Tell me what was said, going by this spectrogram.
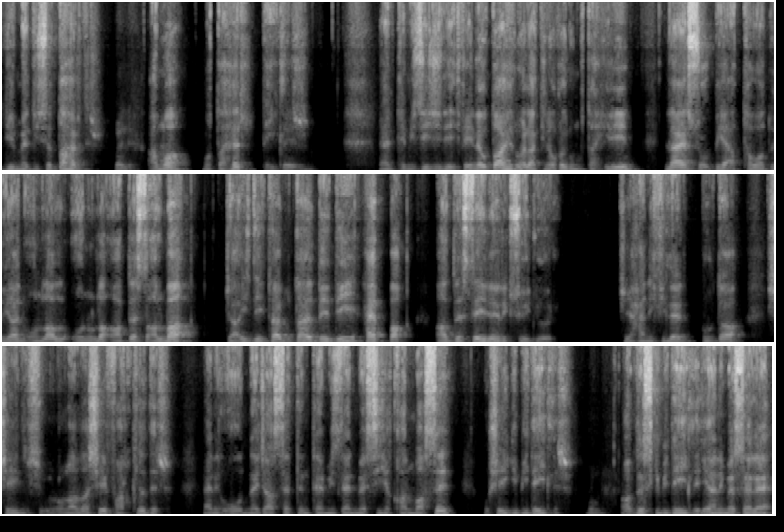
girmediyse tahirdir. Böyle. Ama mutahhir değildir. Değil. Yani temizleyici değil. Fe innehu tahir ve lakin gayru mutahhirin la yesuh bihi at-tavadu. Yani onlarla, onunla abdest almak caiz değil. Tabi mutahhir dediği hep bak abdeste inerek söylüyor. Şey Hanifiler burada şey onlardan şey farklıdır. Yani o necasetin temizlenmesi, yıkanması o şey gibi değildir. Abdest gibi değildir. Evet. Yani mesela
